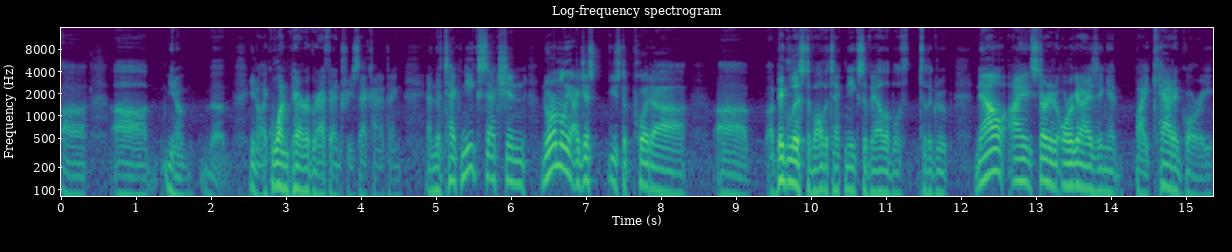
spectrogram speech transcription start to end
uh, uh, you know uh, you know, like one paragraph entries, that kind of thing. And the technique section, normally I just used to put uh, uh, a big list of all the techniques available to the group. Now I started organizing it by category,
